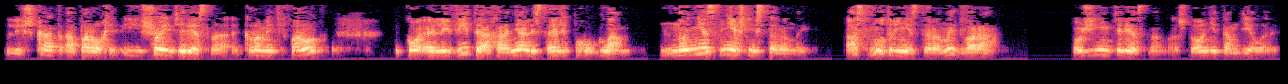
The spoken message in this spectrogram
Лишкат Апарохи. И еще интересно, кроме этих ворот, левиты охраняли, стояли по углам, но не с внешней стороны, а с внутренней стороны двора. Очень интересно, что они там делали.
